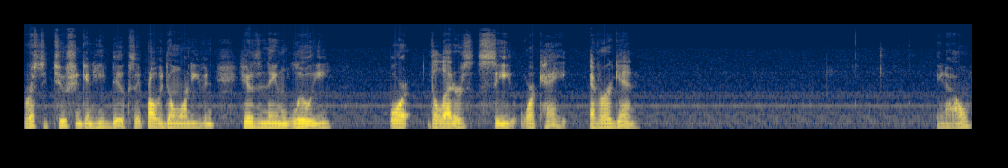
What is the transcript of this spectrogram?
restitution can he do? Because they probably don't want to even hear the name Louis or the letters C or K ever again. You know?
